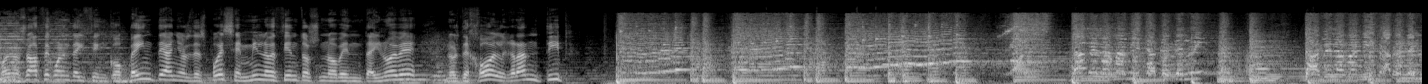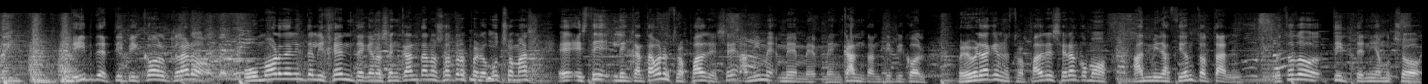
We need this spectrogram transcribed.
Bueno, eso hace 45. 20 años después, en 1999, nos dejó el gran tip. Dame la manita, Pepe Luis. Dame la manita, Pepe Luis. Tip de Typical, claro. Humor del inteligente, que nos encanta a nosotros, pero mucho más. Eh, este le encantaba a nuestros padres, ¿eh? A mí me, me- me- me encantan Typical. Pero es verdad que nuestros padres eran como admiración total. Sobre todo Tip tenía mucho,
